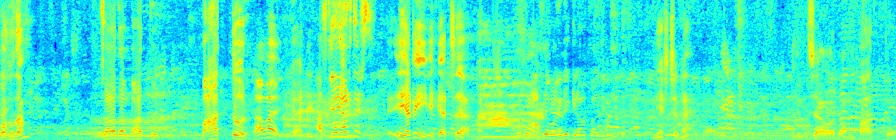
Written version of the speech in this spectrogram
কত দাম? চা দাম বাহাত্তর। বাহাত্তর? হ্যাঁ ভাই আজকে এই হাড়িতে আসছি। এই হাটি আচ্ছা। বলে এটা গ্রাম নিয়ে এসছে না? চাওয়া দাম বাহাত্তর।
